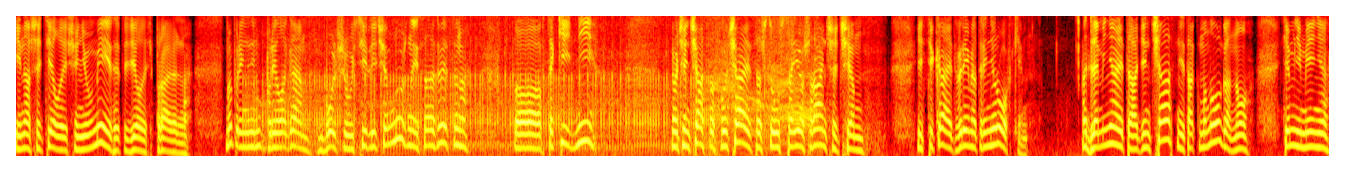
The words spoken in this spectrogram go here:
и наше тело еще не умеет это делать правильно, мы прилагаем больше усилий, чем нужно, и, соответственно, э, в такие дни очень часто случается, что устаешь раньше, чем истекает время тренировки. Для меня это один час, не так много, но тем не менее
